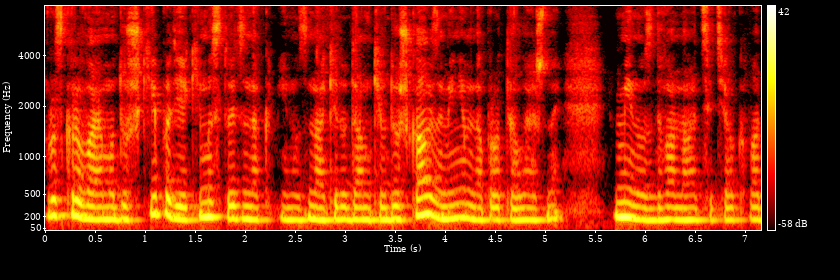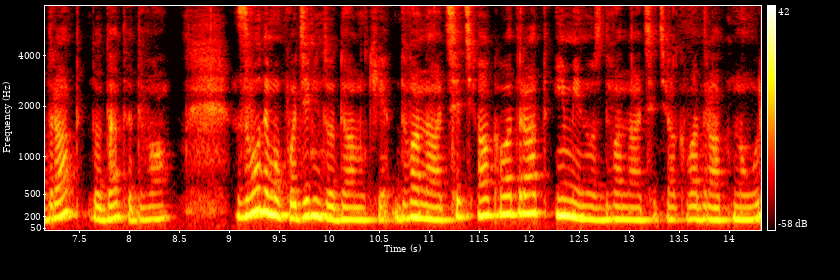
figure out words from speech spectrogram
Розкриваємо дужки, під якими стоїть знак мінус. Знаки доданки в дужках замінюємо на протилежний. Мінус 12а квадрат додати 2. Зводимо подібні доданки 12а квадрат і мінус 12а квадрат 0.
